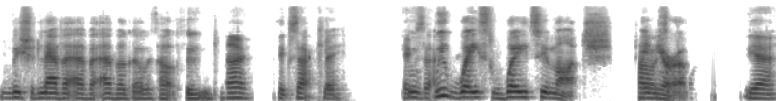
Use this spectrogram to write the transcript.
we should never ever ever go without food. No exactly exactly we, we waste way too much oh, in europe. Yeah.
